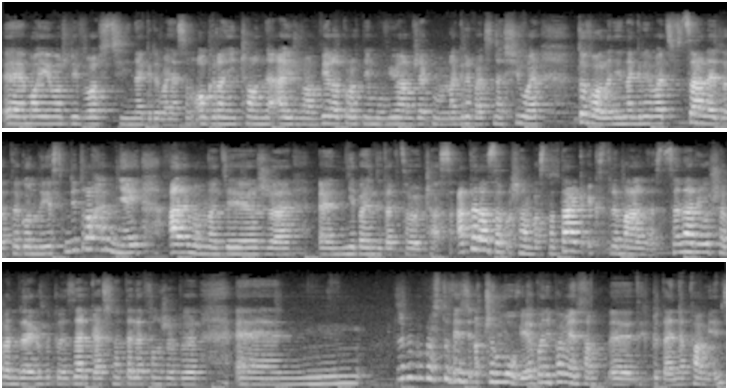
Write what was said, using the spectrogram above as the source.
e, moje możliwości nagrywania są ograniczone, a już Wam wielokrotnie mówiłam, że jak mam nagrywać na siłę, to wolę nie nagrywać wcale, dlatego no jest mnie trochę mniej, ale mam nadzieję, że e, nie będzie tak cały czas. A teraz zapraszam Was na tak ekstremalne scenariusze. Będę zwykle zerkać na telefon, żeby e, żeby po prostu wiedzieć o czym mówię, bo nie pamiętam e, tych pytań na pamięć.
